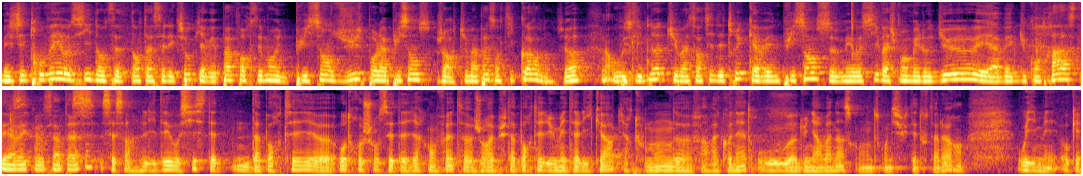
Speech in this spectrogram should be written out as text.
Mais j'ai trouvé aussi dans, cette, dans ta sélection qu'il n'y avait pas forcément une puissance juste pour la puissance. Genre, tu m'as pas sorti Korn, tu vois Non. Ou Slipknot, tu m'as sorti des trucs qui avaient une puissance, mais aussi vachement mélodieux et avec du contraste et avec. euh, C'est intéressant. C'est ça. L'idée aussi, c'était d'apporter euh, autre chose. C'est-à-dire qu'en fait, j'aurais pu t'apporter du Metallica, que tout le monde euh, enfin, va connaître, ou euh, du Nirvana, ce qu'on discutait tout à l'heure. Oui, mais ok.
